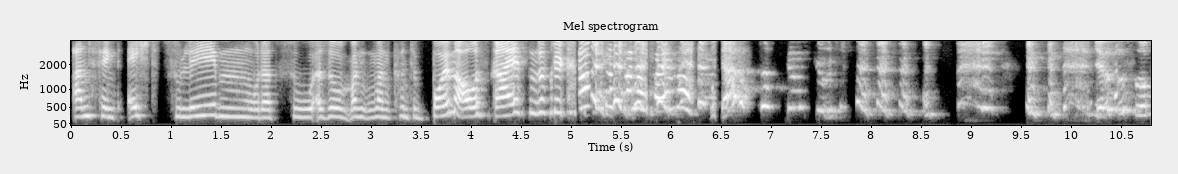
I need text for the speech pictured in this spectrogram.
anfängt, echt zu leben oder zu, also man, man könnte Bäume ausreißen, so viel Kraft hat man auf einmal. Ja, das tut ganz gut. ja, das ist so,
